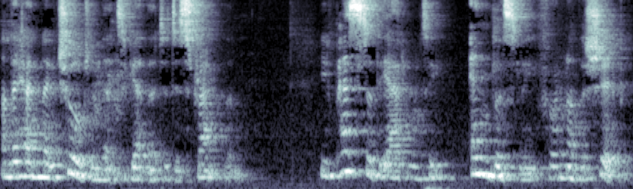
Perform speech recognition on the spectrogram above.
and they had no children then together to distract them. He pestered the Admiralty endlessly for another ship,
